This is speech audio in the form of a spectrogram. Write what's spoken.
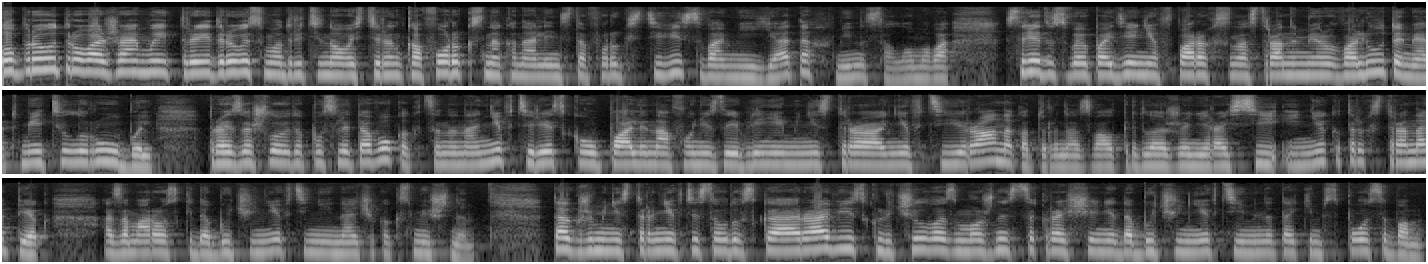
Доброе утро, уважаемые трейдеры! Вы смотрите новости рынка Форекс на канале Инстафорекс ТВ. С вами я, Тахмина Соломова. В среду свое падение в парах с иностранными валютами отметил рубль. Произошло это после того, как цены на нефть резко упали на фоне заявления министра нефти Ирана, который назвал предложение России и некоторых стран ОПЕК о заморозке добычи нефти не иначе как смешным. Также министр нефти Саудовской Аравии исключил возможность сокращения добычи нефти именно таким способом.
